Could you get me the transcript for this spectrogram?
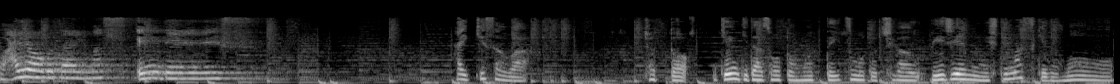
おはようございます。エミです。はい、今朝は、ちょっと元気出そうと思っていつもと違う BGM にしてますけども、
